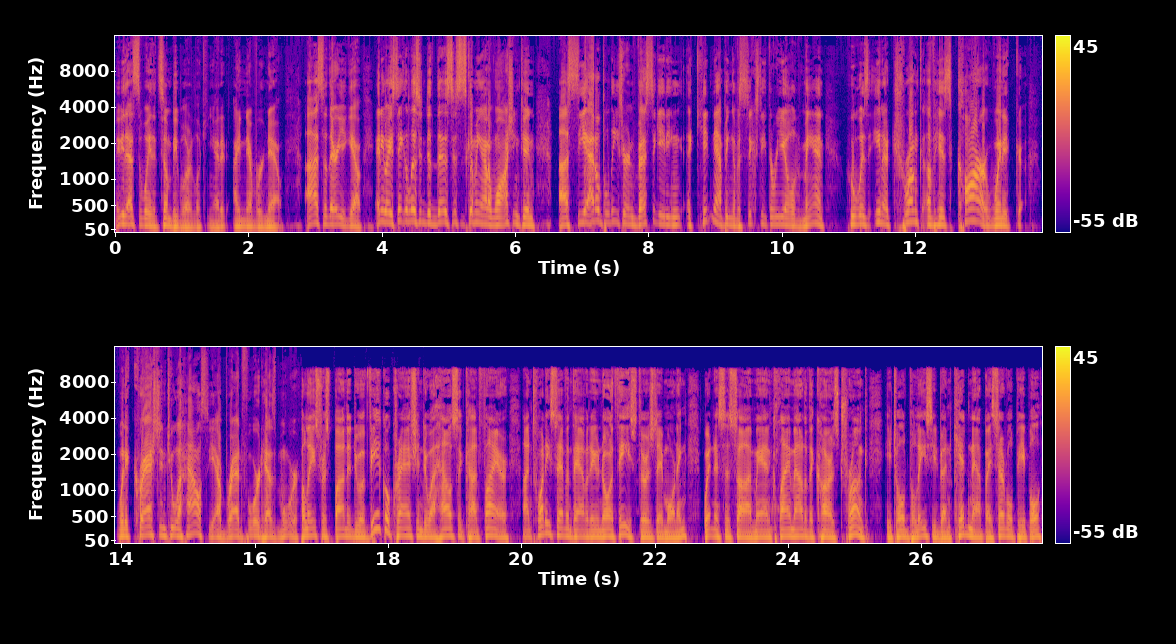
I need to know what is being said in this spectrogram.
maybe that's the way that some people are looking at it. I never know. Uh, so there you go. Anyways take a listen to this. This is coming out of washington. Uh, seattle police are investigating a kidnapping of a 63 year old man who was in a trunk of his car when it when it crashed into a house. Yeah, Brad Ford has more. Police responded to a vehicle crash into a house that caught fire on 27th Avenue Northeast Thursday morning. Witnesses saw a man climb out of the car's trunk. He told police he'd been kidnapped by several people,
